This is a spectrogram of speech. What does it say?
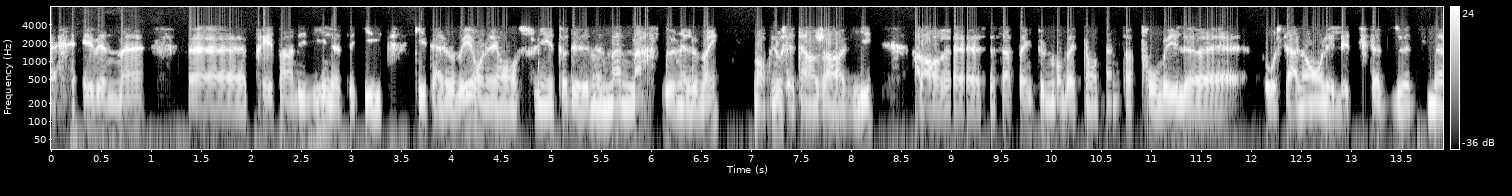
événements pré-pandémie qui, qui est arrivé. On, on se souvient tous des événements de mars 2020. Donc, nous, c'était en janvier. Alors, euh, c'est certain que tout le monde va être content de se retrouver euh, au salon les, 17, 18, 19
